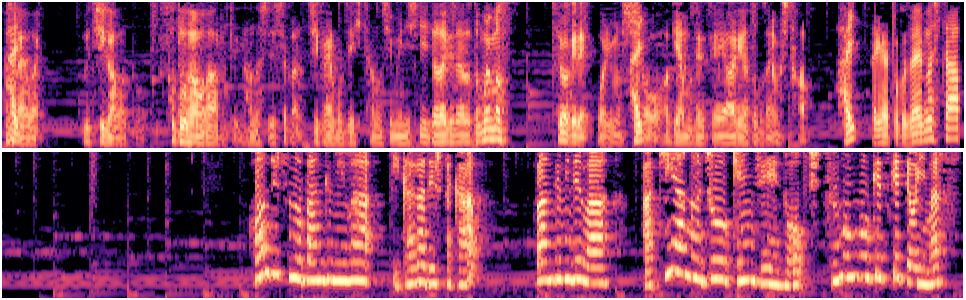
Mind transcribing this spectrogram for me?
今回は内側と外側があるという話でしたが、次回もぜひ楽しみにしていただけたらと思います。というわけで終わりましょう。秋山先生、ありがとうございました。はい、ありがとうございました。本日の番組はいかがでしたか？番組では秋山城賢治への質問を受け付けております。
